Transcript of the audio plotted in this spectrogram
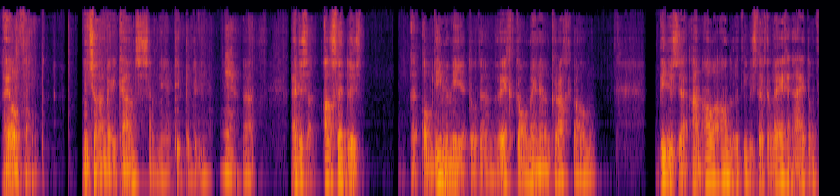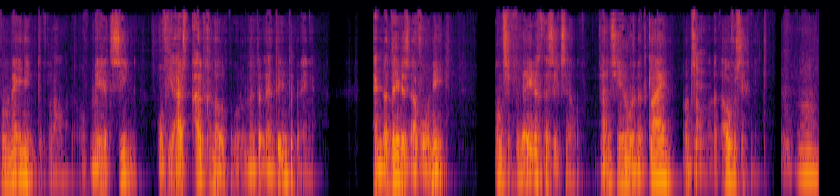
Heel opvallend. Niet zo Amerikaans, ze zijn meer type 3. Ja. En dus als ze dus eh, op die manier tot hun recht komen, in hun kracht komen, bieden ze aan alle andere types de gelegenheid om van mening te veranderen, of meer te zien, of juist uitgenodigd te worden om hun talenten in te brengen. En dat deden ze daarvoor niet, want ze verdedigden zichzelf. Ze hielden het klein, want ze hadden het overzicht niet. Mm.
